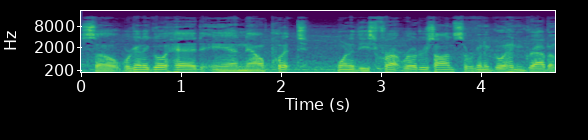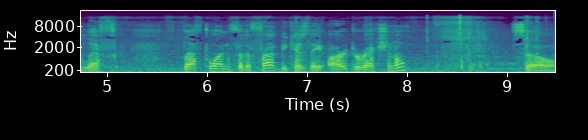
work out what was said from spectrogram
So we're gonna go ahead and now put one of these front rotors on. So we're gonna go ahead and grab a left, left one for the front because they are directional. So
